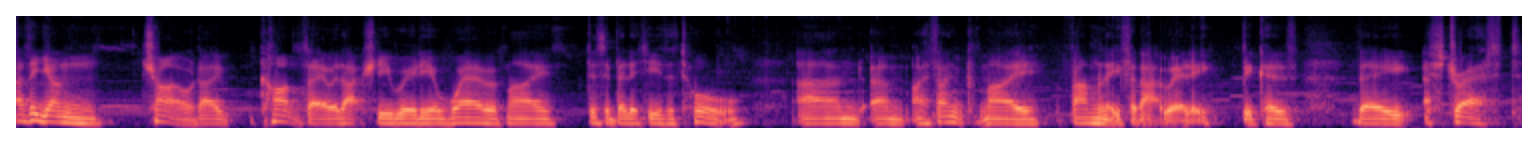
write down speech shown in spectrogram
as a young child, I can't say I was actually really aware of my disabilities at all. And um, I thank my family for that, really, because they stressed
